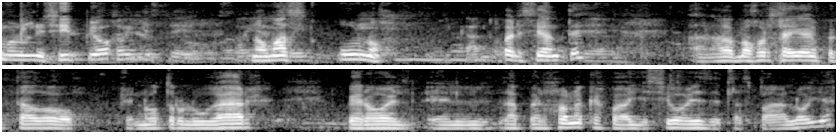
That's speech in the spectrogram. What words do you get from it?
municipio? en el municipio, nomás uno, paciente, a lo mejor se haya infectado en otro lugar, pero la persona que falleció es de Tlaxpagaloya,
